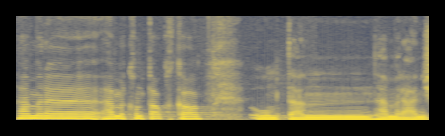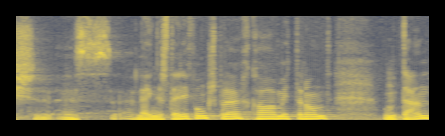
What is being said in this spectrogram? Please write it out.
haben wir, äh, haben wir Kontakt gehabt. Und dann haben wir eigentlich ein längeres Telefongespräch gehabt miteinander. Und dann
